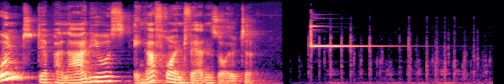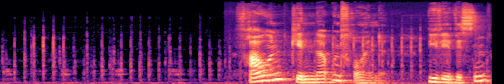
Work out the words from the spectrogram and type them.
und der Palladius enger Freund werden sollte. Frauen, Kinder und Freunde. Wie wir wissen,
